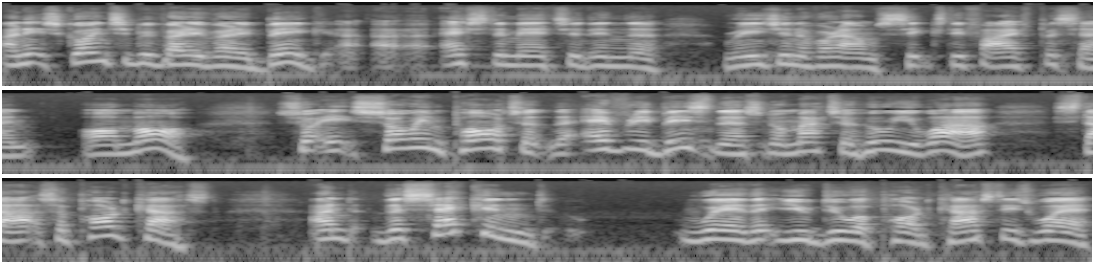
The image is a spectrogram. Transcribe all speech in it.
And it's going to be very, very big, uh, uh estimated in the region of around 65% or more. So it's so important that every business, no matter who you are, starts a podcast. And the second way that you do a podcast is where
